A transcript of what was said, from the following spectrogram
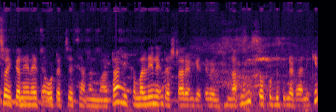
సో ఇక నేనైతే అవుట్ వచ్చేసాను అనమాట ఇక మళ్ళీ నేను రెస్టారెంట్కి అయితే వెళ్తున్నాను. సో ఫుడ్ తినడానికి.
